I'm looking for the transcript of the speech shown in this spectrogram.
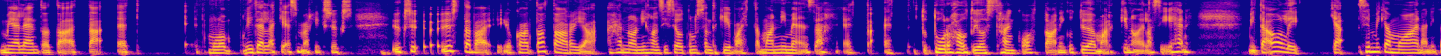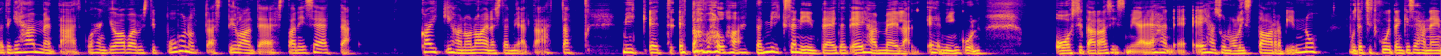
mieleen tota, että, että että mulla on itselläkin esimerkiksi yksi, yksi ystävä, joka on Tatar ja hän on ihan siis joutunut sen takia vaihtamaan nimensä, että, että turhautui jossain kohtaa niin kuin työmarkkinoilla siihen, mitä oli. Ja se, mikä mua aina niin jotenkin hämmentää, että kun hänkin on avoimesti puhunut tästä tilanteesta, niin se, että kaikkihan on aina sitä mieltä, että, että, että tavallaan, että miksi niin teit, että eihän meillä eh, niin kuin ole sitä rasismia, eihän, eihän sun olisi tarvinnut. Mutta sitten kuitenkin sehän ei,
